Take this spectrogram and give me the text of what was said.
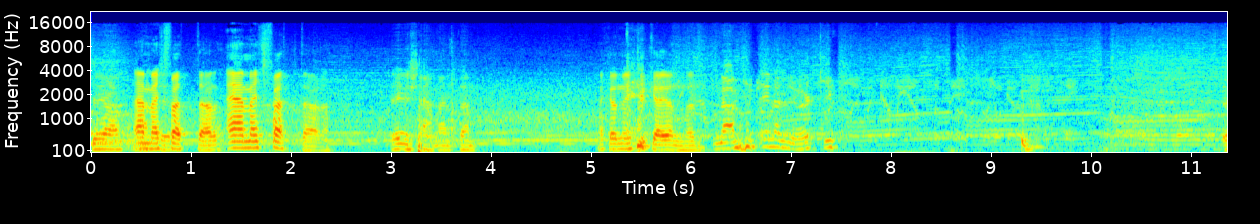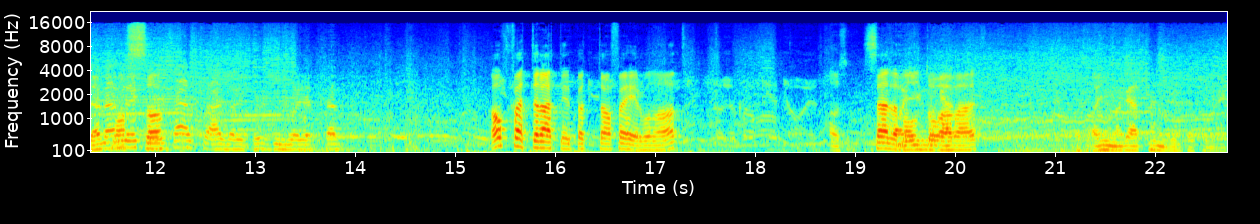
Szia. Elmegy. Fettel. Elmegy Fettel. Én is elmentem. Neked még ki kell jönnöd. Nem, én nem jövök ki. Nem emlékszem, Massza. 100%-os gumba jöttem. Hopp, Fettel átnépette a fehér vonalat. Az, Szellemautóvá vált. az annyi magát nem bünteti meg.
